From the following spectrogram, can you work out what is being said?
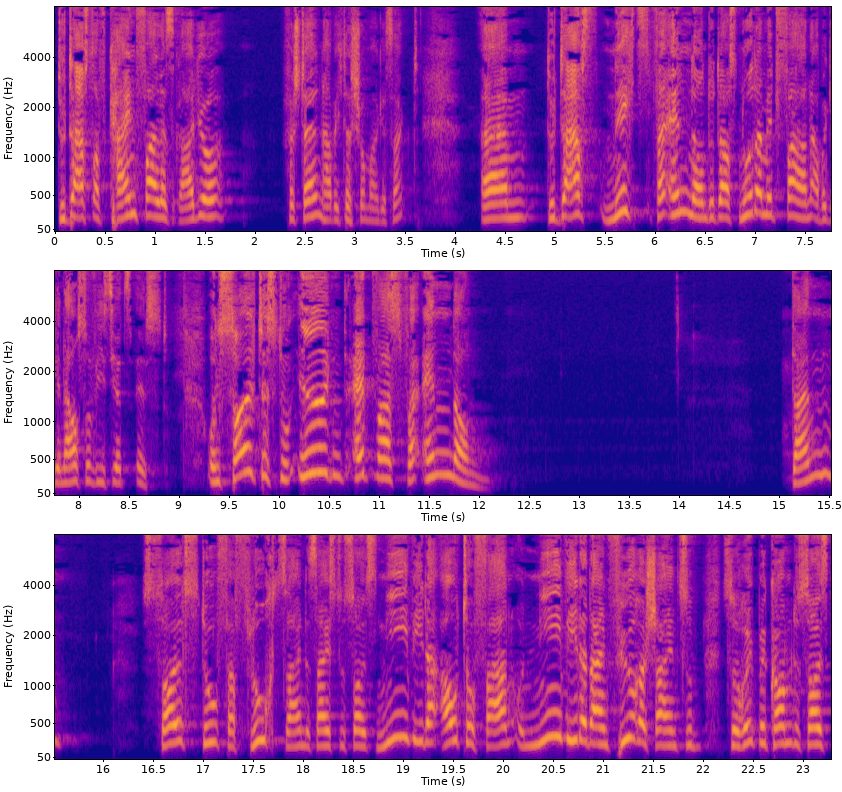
Du darfst auf keinen Fall das Radio verstellen, habe ich das schon mal gesagt. Ähm, du darfst nichts verändern, du darfst nur damit fahren, aber genauso wie es jetzt ist. Und solltest du irgendetwas verändern, dann sollst du verflucht sein. Das heißt, du sollst nie wieder Auto fahren und nie wieder deinen Führerschein zu, zurückbekommen. Du sollst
